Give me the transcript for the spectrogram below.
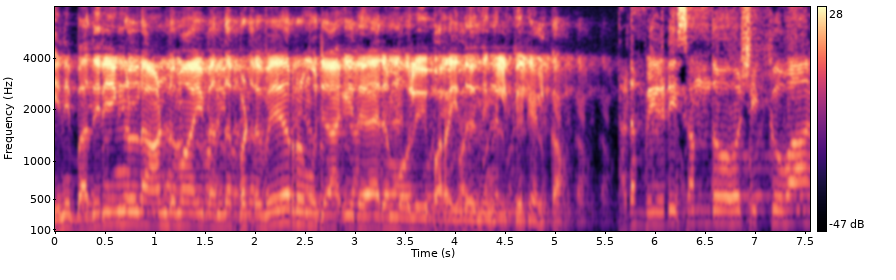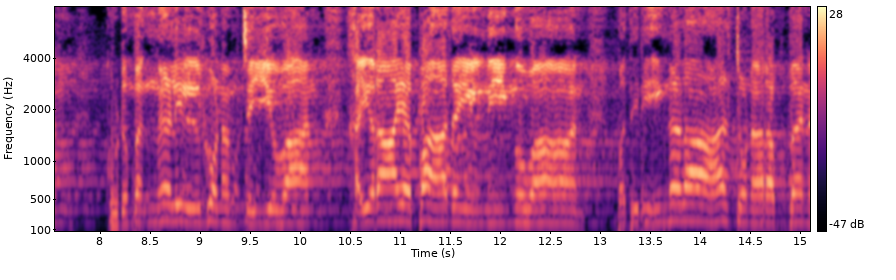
ഇനി ബദിരീങ്ങളുടെ ആണ്ടുമായി ബന്ധപ്പെട്ട് വേറൊരു മുജാഹിദുകാരൻ മൗലി പറയുന്നത് നിങ്ങൾക്ക് കേൾക്കാം. കടം വീടി സന്തോഷിക്കുവാൻ കുടുംബങ്ങളിൽ ഗുണം ചെയ്യുവാൻ ഹൈറായ പാതയിൽ നീങ്ങുവാൻ ബദിരീങ്ങളാൽ തുണറബ്ബന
